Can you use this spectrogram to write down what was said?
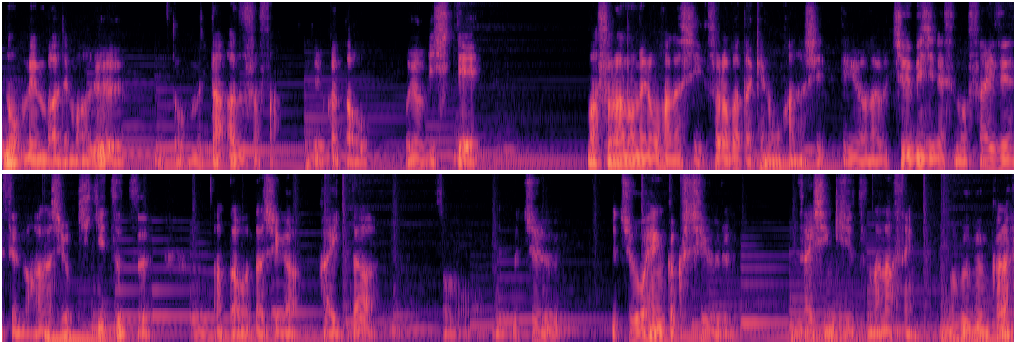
のメンバーでもある、えっと、ムタアズサさんという方をお呼びして、まあ、空の目のお話、空畑のお話っていうような宇宙ビジネスの最前線の話を聞きつつ、あとは私が書いた、その、宇宙、宇宙を変革しうる最新技術7選の部分から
